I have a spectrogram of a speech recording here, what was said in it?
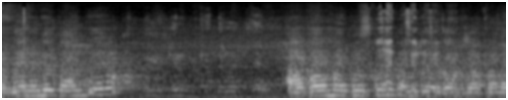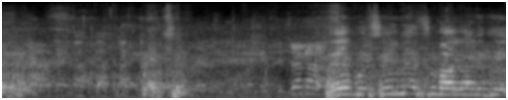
ఓకేనండి థ్యాంక్ యూ ఆ బహుమతి తీసుకుని కమిటీ గారు చెప్పండి. రేపు సీనియర్స్ భాగానికి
